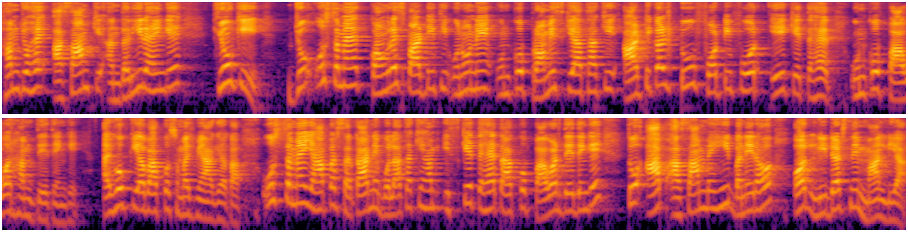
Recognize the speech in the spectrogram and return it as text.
हम जो है आसाम के अंदर ही रहेंगे, क्योंकि जो उस समय कांग्रेस पार्टी थी, उन्होंने उनको प्रॉमिस किया था कि आर्टिकल 244 ए के तहत उनको पावर हम दे देंगे। आई होप कि अब आपको समझ में आ गया होगा। उस समय यहाँ पर सरकार ने बोला था कि हम इसके तहत आपको पावर दे देंगे तो आप आसाम में ही बने रहो और लीडर्स ने मान लिया।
